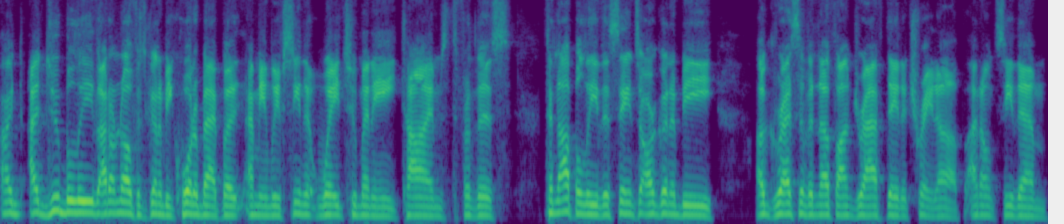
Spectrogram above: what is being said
I, I do believe I don't know if it's going to be quarterback, but I mean we've seen it way too many times for this to not believe the Saints are going to be aggressive enough on draft day to trade up. I don't see them,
